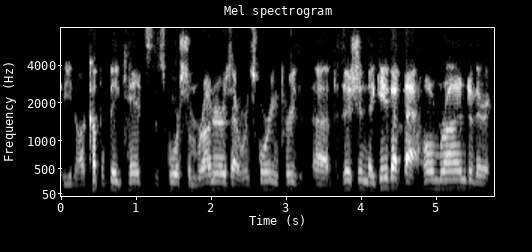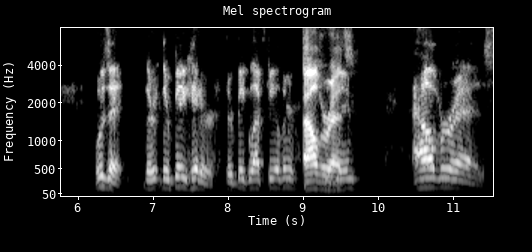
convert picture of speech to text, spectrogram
you know a couple big hits to score some runners that were in scoring uh, position. They gave up that home run to their what was it? Their their big hitter, their big left fielder, Alvarez. Alvarez.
